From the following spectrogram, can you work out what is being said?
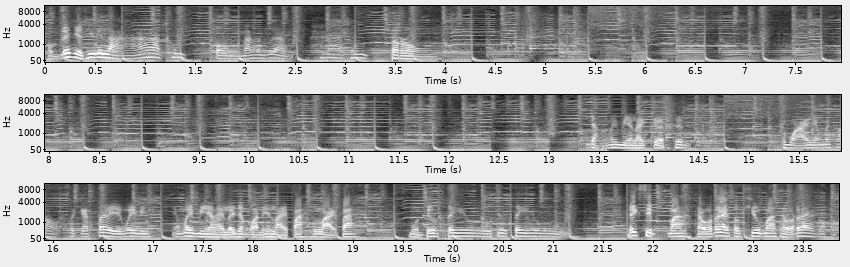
ผมเล่นอยู่ที่เวลา5ทุ่มตรงนะเพื่อนๆ5ทุ่มตรงยังไม่มีอะไรเกิดขึ้น สวายยังไม่เข้า สแกตเตอร์ยังไม่มี ยังไม่มีอะไรเลยจังหวะนี้ไหลไป ไหลไป หมุนติ้วติ้วติ้วติ้วเลขสิบมาแถวแรกตัวคิวมาแถวแรกก็พอ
